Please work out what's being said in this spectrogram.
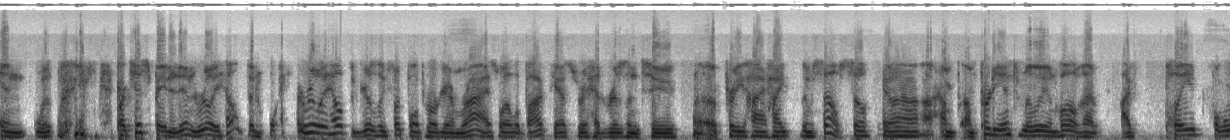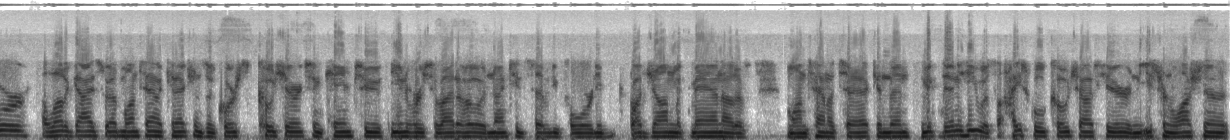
and participated in and really helped in really helped the Grizzly football program rise while the Bobcats had risen to a pretty high height themselves. So uh, I'm, I'm pretty intimately involved. I've, I've played for a lot of guys who had Montana connections. Of course, Coach Erickson came to the University of Idaho in 1974, and he brought John McMahon out of Montana Tech. And then Mick Dennehy was a high school coach out here in Eastern Washington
